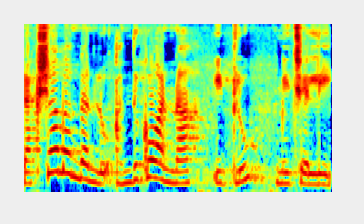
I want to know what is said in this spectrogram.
రక్షాబంధన్లు అందుకో అన్న ఇట్లు మీ చెల్లి.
